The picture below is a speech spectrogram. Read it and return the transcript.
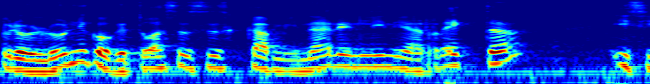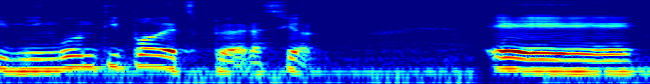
pero lo único que tú haces es caminar en línea recta y sin ningún tipo de exploración. Eh,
